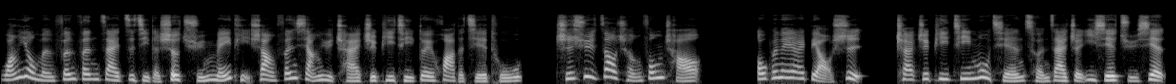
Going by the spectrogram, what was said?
网友们纷纷在自己的社群媒体上分享与 ChatGPT 对话的截图。持续造成风潮。OpenAI 表示，ChatGPT 目前存在着一些局限，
